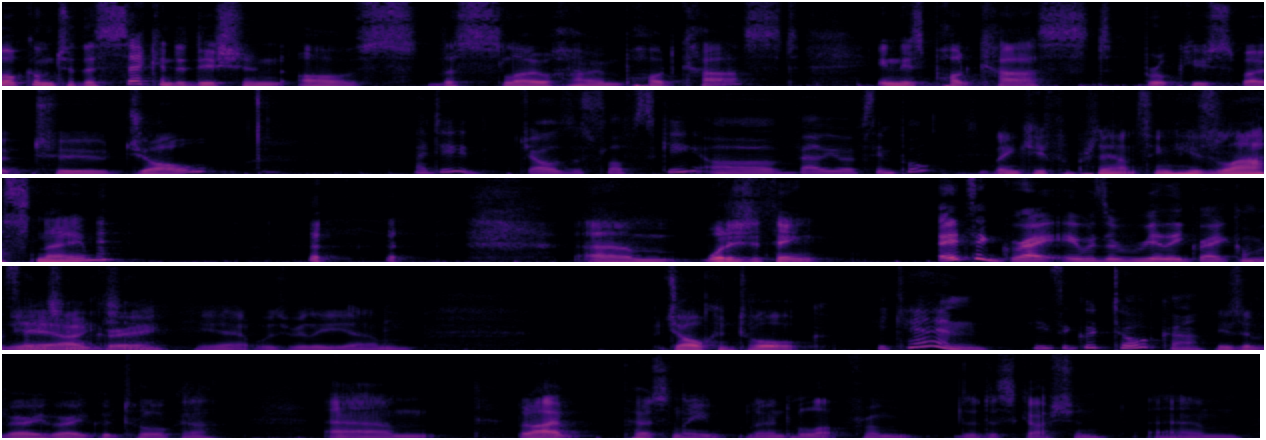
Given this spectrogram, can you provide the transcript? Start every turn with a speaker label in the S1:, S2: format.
S1: Welcome to the second edition of the Slow Home podcast. In this podcast, Brooke, you spoke to Joel.
S2: I did. Joel Zaslofsky of Value of Simple.
S1: Thank you for pronouncing his last name. um, what did you think?
S2: It's a great. It was a really great conversation.
S1: yeah, I
S2: actually.
S1: agree. Yeah, it was really. Um, Joel can talk.
S2: He can. He's a good talker.
S1: He's a very, very good talker. Um, but I personally learned a lot from the discussion. Um,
